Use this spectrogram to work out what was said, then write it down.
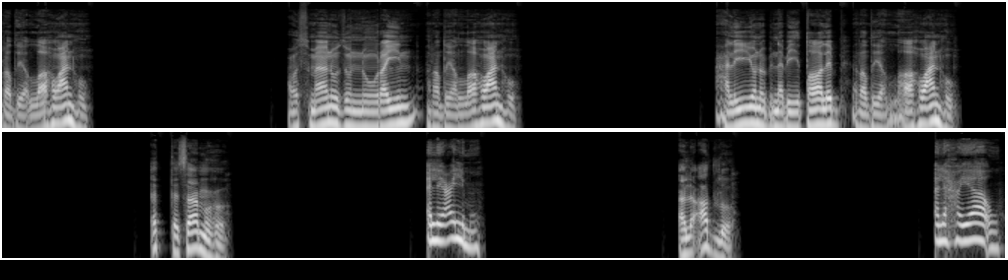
رضي الله عنه. عثمان ذو النورين رضي الله عنه. علي بن أبي طالب رضي الله عنه. التسامح. العلم. العدل. الحياء.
